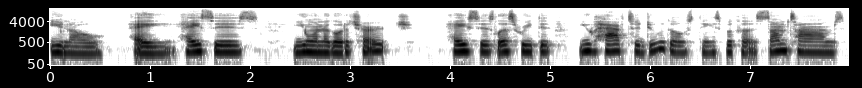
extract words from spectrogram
You know, hey, hey sis, you want to go to church? Hey sis, let's read this. You have to do those things because sometimes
